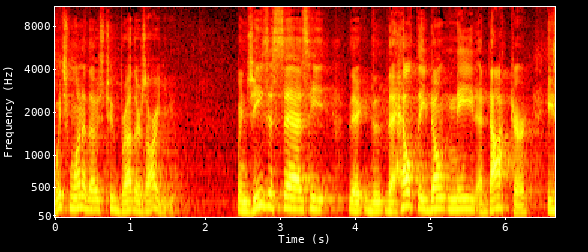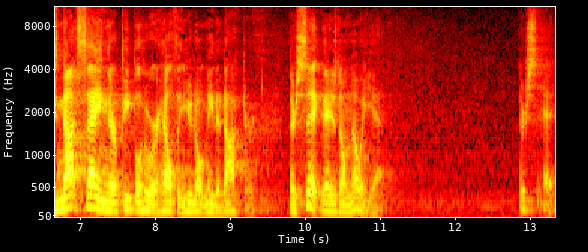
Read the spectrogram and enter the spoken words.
which one of those two brothers are you? When Jesus says he, the, the, healthy don't need a doctor, he's not saying there are people who are healthy who don't need a doctor. They're sick, they just don't know it yet. They're sick.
